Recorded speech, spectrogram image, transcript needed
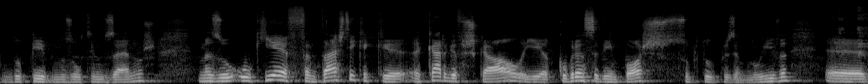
do PIB nos últimos anos, mas o, o, que é fantástico é que a carga fiscal e a cobrança de impostos, sobretudo, por exemplo, no IVA, eh,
